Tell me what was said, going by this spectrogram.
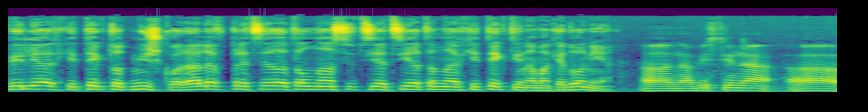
вели архитектот Мишко Ралев, председател на Асоциацијата на архитекти на Македонија. А, на вистина а,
